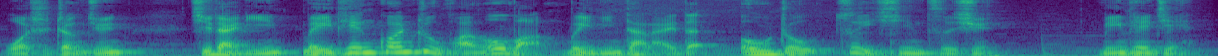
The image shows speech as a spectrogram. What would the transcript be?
我是郑军，期待您每天关注环欧网为您带来的欧洲最新资讯。明天见。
